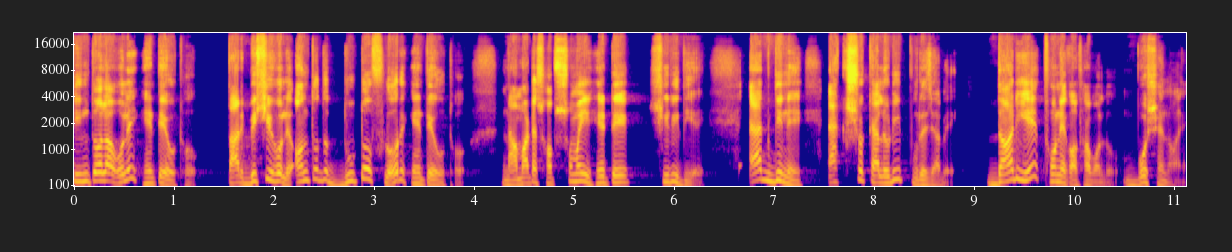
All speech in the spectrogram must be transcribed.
তিনতলা হলে হেঁটে ওঠো। তার বেশি হলে অন্তত দুটো ফ্লোর হেঁটে ওঠো। নামাটা সবসময় হেঁটে সিঁড়ি দিয়ে। একদিনে একশো ক্যালোরি পুড়ে যাবে। দাঁড়িয়ে ফোনে কথা বলো, বসে নয়।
